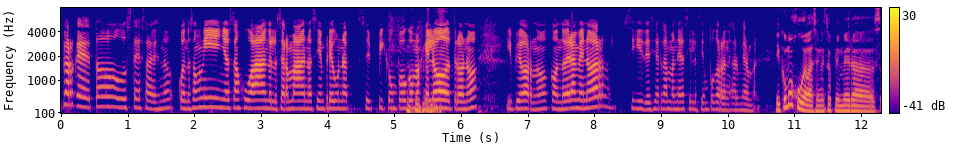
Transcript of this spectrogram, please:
Peor que todo, ustedes sabes, ¿no? Cuando son niños, están jugando, los hermanos, siempre una se pica un poco más que el otro, ¿no? Y peor, ¿no? Cuando era menor, sí, de cierta manera sí le hacía un poco renegar a mi hermano. ¿Y cómo jugabas en estas primeras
